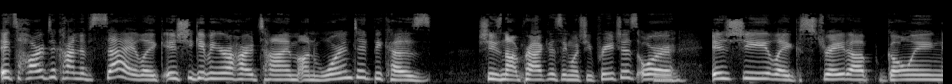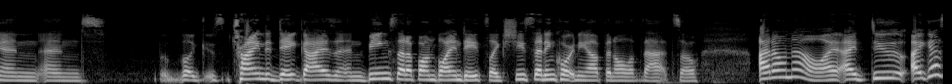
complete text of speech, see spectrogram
it's hard to kind of say, like, is she giving her a hard time unwarranted because she's not practicing what she preaches, or Mm. is she like straight up going and and like trying to date guys and being set up on blind dates, like she's setting Courtney up and all of that? So. I don't know. I, I do. I guess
